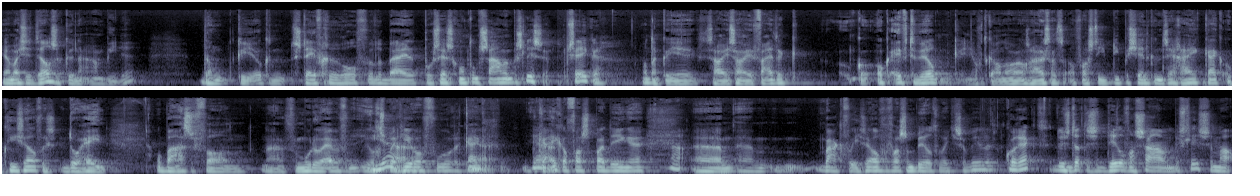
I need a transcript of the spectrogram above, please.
maar als je het wel zou kunnen aanbieden... dan kun je ook een stevige rol vullen bij het proces rondom samen beslissen. Zeker. Want dan kun je, zou, je, zou je feitelijk ook, ook eventueel... ik weet niet of het kan als huisarts... of als die, die patiënt kunnen zeggen... Hey, kijk ook hier zelf eens doorheen op basis van, nou, vermoeden we hebben van een gesprek ja. hierover voeren. Kijk, ja. kijk alvast een paar dingen. Ja. Um, um, maak voor jezelf alvast een beeld wat je zou willen. Correct. Dus dat is het deel van samen beslissen, maar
